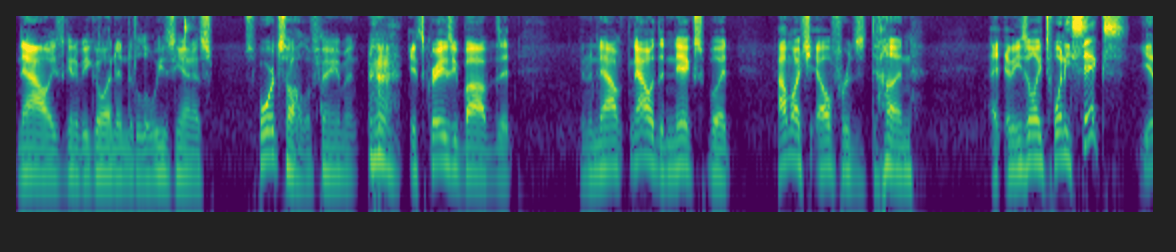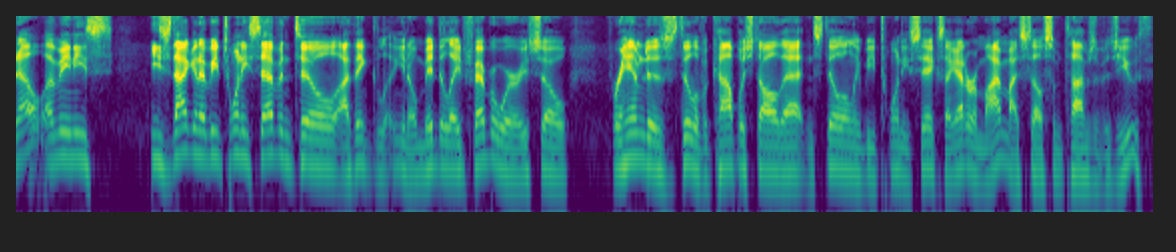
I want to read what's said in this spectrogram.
now he's going to be going into the Louisiana Sports Hall of Fame. And it's crazy, Bob, that you know now now with the Knicks, but how much Elfrid's done. I mean, he's only 26. You know, I mean, he's he's not going to be 27 till I think you know mid to late February. So for him to still have accomplished all that and still only be 26, I got to remind myself sometimes of his youth.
